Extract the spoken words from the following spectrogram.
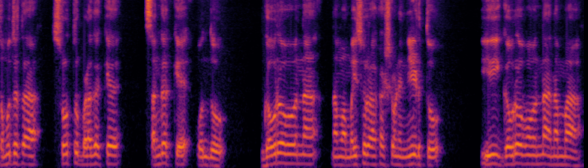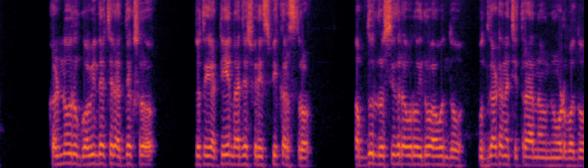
ಸಮುದ್ರದ ಶ್ರೋತೃ ಬಳಗಕ್ಕೆ, ಸಂಘಕ್ಕೆ ಒಂದು ಗೌರವವನ್ನ ನಮ್ಮ ಮೈಸೂರು ಆಕಾಶವಾಣಿ ನೀಡಿತು. ಈ ಗೌರವವನ್ನ ನಮ್ಮ ಕಣ್ಣೂರು ಗೋವಿಂದಾಚಾರ್ಯ ಅಧ್ಯಕ್ಷರು ಜೊತೆಗೆ ಟಿ ಎನ್ ರಾಜೇಶ್ವರಿ ಸ್ಪೀಕರ್ಸ್ರು ಅಬ್ದುಲ್ ರಸೀದ್ ಅವರು ಇರುವ ಒಂದು ಉದ್ಘಾಟನಾ ಚಿತ್ರ ನಾವು ನೋಡಬಹುದು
